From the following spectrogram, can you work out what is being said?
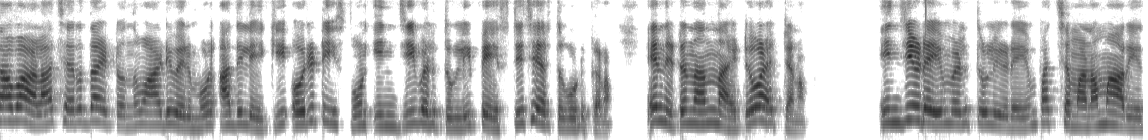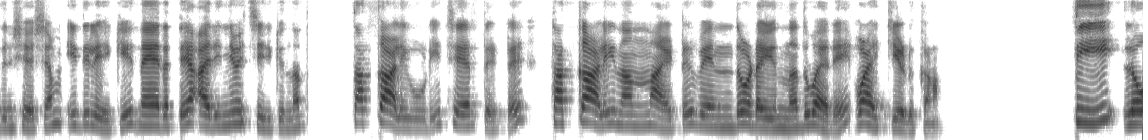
സവാള ചെറുതായിട്ടൊന്ന് വാടി വരുമ്പോൾ അതിലേക്ക് ഒരു ടീസ്പൂൺ ഇഞ്ചി വെളുത്തുള്ളി പേസ്റ്റ് ചേർത്ത് കൊടുക്കണം. എന്നിട്ട് നന്നായിട്ട് വഴറ്റണം. ഇഞ്ചിയുടെയും വെളുത്തുള്ളിയുടെയും പച്ചമണം മാറിയതിനു ശേഷം ഇതിലേക്ക് നേരത്തെ അരിഞ്ഞു വെച്ചിരിക്കുന്ന തക്കാളി കൂടി ചേർത്തിട്ട് തക്കാളി നന്നായിട്ട് വെന്തുടയുന്നത് വരെ വഴറ്റിയെടുക്കണം. തീ ലോ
